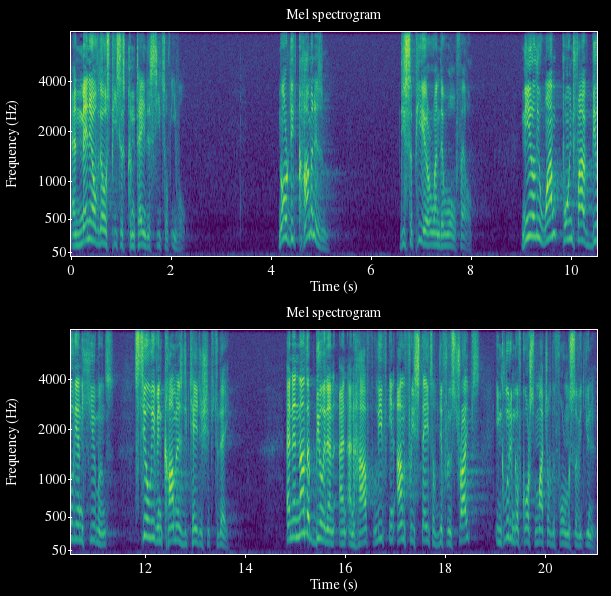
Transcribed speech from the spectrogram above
and many of those pieces contained the seeds of evil. Nor did communism disappear when the wall fell. Nearly 1.5 billion humans still live in communist dictatorships today. And another billion and a half live in unfree states of different stripes including, of course, much of the former Soviet Union.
